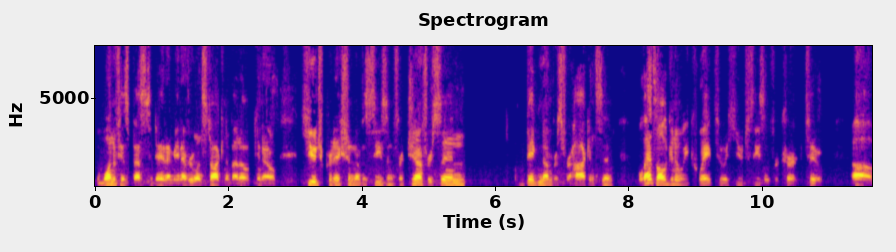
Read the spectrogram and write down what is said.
One of his best to date. I mean, everyone's talking about, oh, you know, huge prediction of a season for Jefferson, big numbers for Hockenson. Well, that's all going to equate to a huge season for Kirk, too. Um,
